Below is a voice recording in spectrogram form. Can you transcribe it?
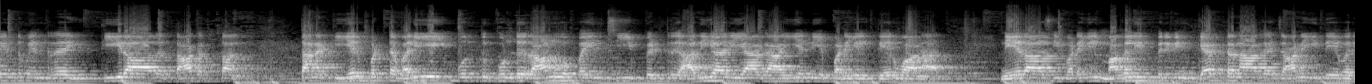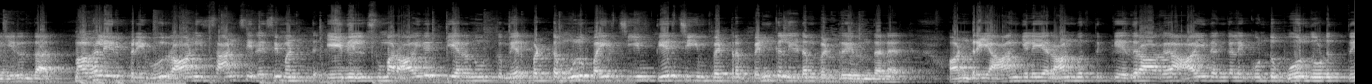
வேண்டும் என்ற தீராத தாகத்தால் தனக்கு ஏற்பட்ட வலியை பொறுத்து கொண்டு இராணுவ பயிற்சி பெற்று அதிகாரியாக ஐஎன்ஏ படையில் தேர்வானார். நேதாஜி படையில் மகளிர் பிரிவின் கேப்டனாக ஜானகி தேவர் இருந்தார். மகளிர் பிரிவு ராணி சான்சி ரெசிமெண்ட் இதில் சுமார் ஆயிரத்தி இருநூறுக்கு மேற்பட்ட முழு பயிற்சியும் தேர்ச்சியும் பெற்ற பெண்கள் இடம்பெற்றிருந்தனர். அன்றைய ஆங்கிலேய இராணுவத்துக்கு எதிராக ஆயுதங்களை கொண்டு போர் தொடுத்து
